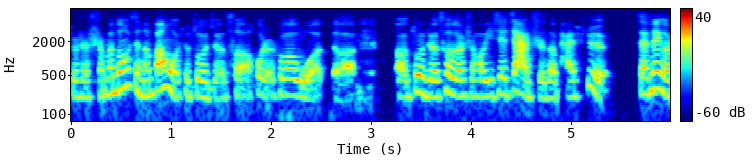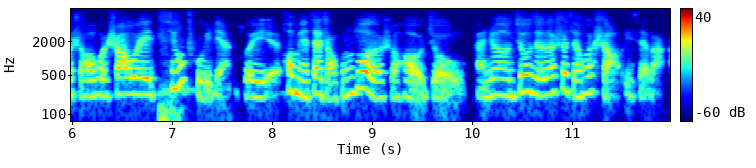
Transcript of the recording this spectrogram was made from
就是什么东西能帮我去做决策，或者说我的呃做决策的时候一些价值的排序，在那个时候会稍微清楚一点，所以后面在找工作的时候就反正纠结的事情会少一些吧。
